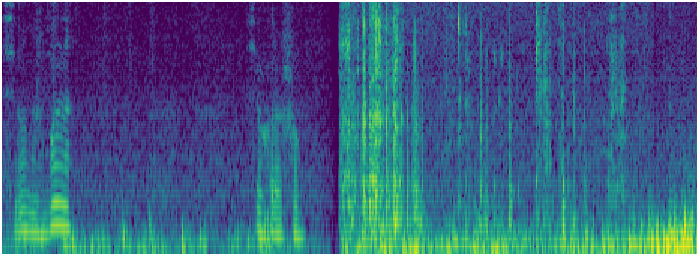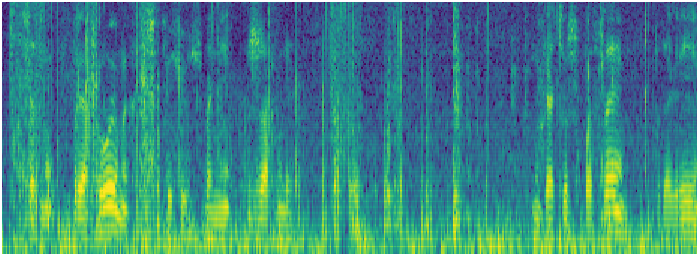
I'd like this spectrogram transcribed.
Все нормально. Все хорошо. Сейчас мы приоткроем их чуть-чуть, чтобы они жахнули. На костерчик поставим, подогреем.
